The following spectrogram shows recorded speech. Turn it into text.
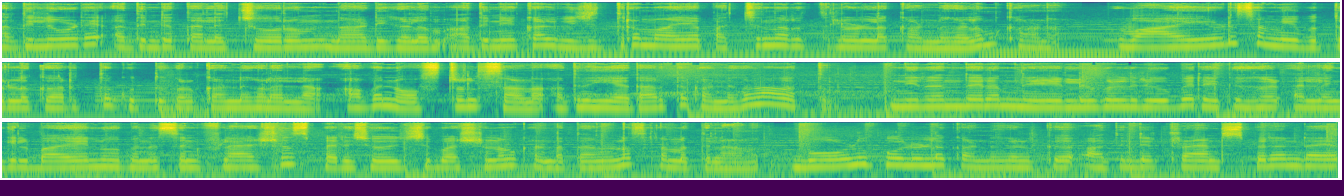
അതിലൂടെ അതിന്റെ തലച്ചോറും നാടികളും അതിനേക്കാൾ വിചിത്രമായ പച്ച നിറത്തിലുള്ള കണ്ണുകളും കാണാം. വായയുടെ സമീപത്തുള്ള കറുത്ത കുത്തുകൾ കണ്ണുകളല്ല അവ നോസ്ട്രൽസ് ആണ്. അതിന് യഥാർത്ഥ കണ്ണുകൾ അകത്തും. നിരന്തരം നിഴലുകൾ രൂപരേഖകൾ അല്ലെങ്കിൽ ബയോലൂമിനസൻ ഫ്ലാഷസ് പരിശോധിച്ച് ഭക്ഷണം കണ്ടെത്താനുള്ള ശ്രമത്തിലാണ്. ബോൾ പോലുള്ള കണ്ണുകൾക്ക് അതിന്റെ ട്രാൻസ്പെറന്റ് ആയ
